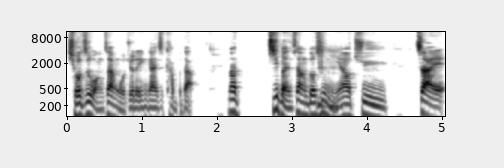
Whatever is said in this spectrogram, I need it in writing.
求职网站，我觉得应该是看不到。那基本上都是你要去在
